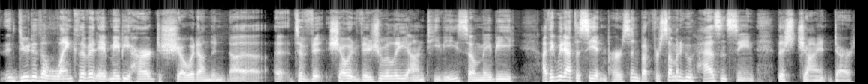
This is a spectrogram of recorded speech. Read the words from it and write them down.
due to the length of it, it may be hard to show it on the uh, uh, to vi- show it visually on TV. So maybe I think we'd have to see it in person. But for someone who hasn't seen this giant dart,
